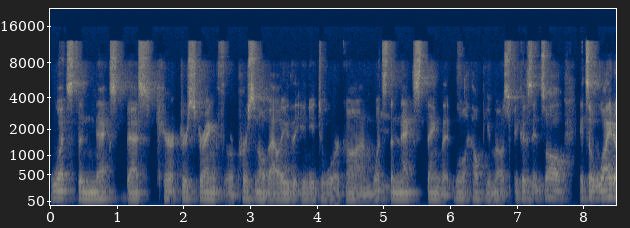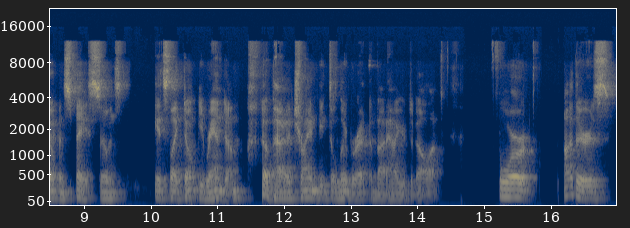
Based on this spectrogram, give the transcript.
what's the next best character strength or personal value that you need to work on what's the next thing that will help you most because it's all it's a wide open space so it's it's like don't be random about it try and be deliberate about how you're developed for others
